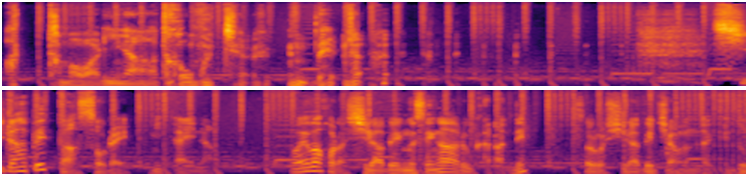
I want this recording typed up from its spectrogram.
頭悪いなとか思っちゃうんだよな 調べたそれみたいな。ワイはほら調べ癖があるからね。それを調べちゃうんだけど。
